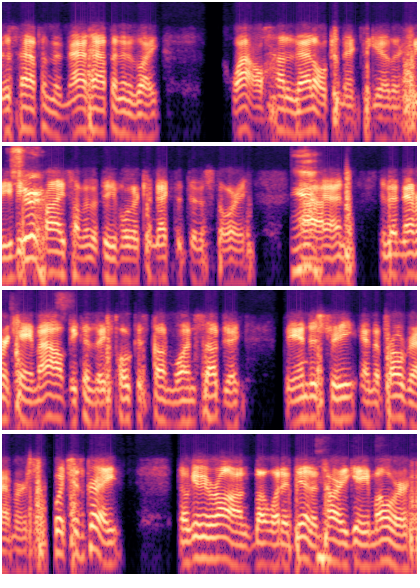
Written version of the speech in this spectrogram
this happened and that happened. And it's like, wow, how did that all connect together? So you'd be Sure. surprised some of the people that are connected to the story. Yeah. Uh, and that never came out because they focused on one subject, the industry and the programmers, which is great. Don't get me wrong, but what it did, Atari Game Over,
